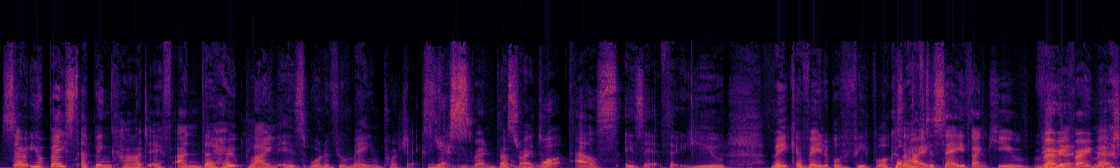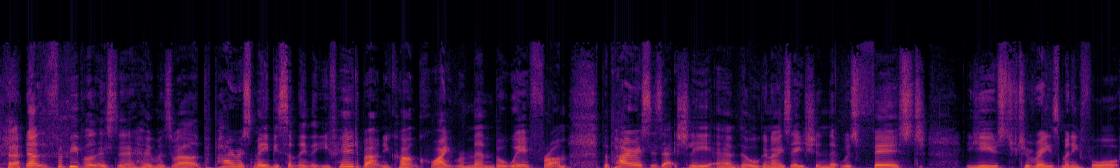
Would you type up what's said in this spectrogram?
So you're based up in Cardiff, and the Hope Line is one of your main projects Yes, that you run. that's right. What else is it that you make available for people? Because I have to say thank you very, Yeah, very much. now, for people listening at home as well, Papyrus may be something that you've heard about and you can't quite remember where from. Papyrus is actually um, the organisation that was first used to raise money for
